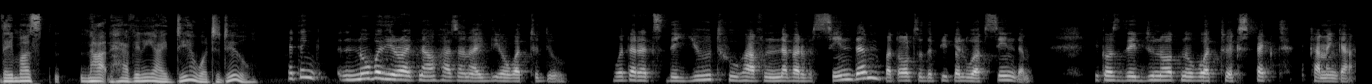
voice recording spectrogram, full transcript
they must not have any idea what to do. I think nobody right now has an idea what to do whether it's the youth who have never seen them, but also the people who have seen them, because they do not know what to expect coming up.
